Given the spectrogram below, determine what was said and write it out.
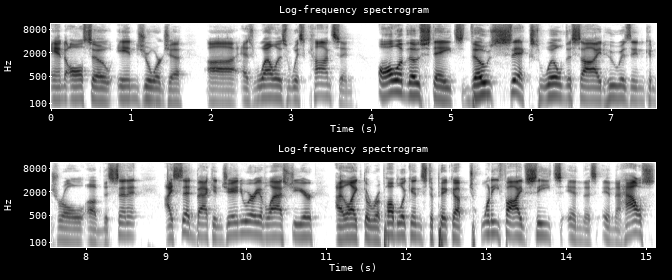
and also in Georgia, uh, as well as Wisconsin. All of those states, those six will decide who is in control of the Senate. I said back in January of last year, I like the Republicans to pick up 25 seats in this in the House,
